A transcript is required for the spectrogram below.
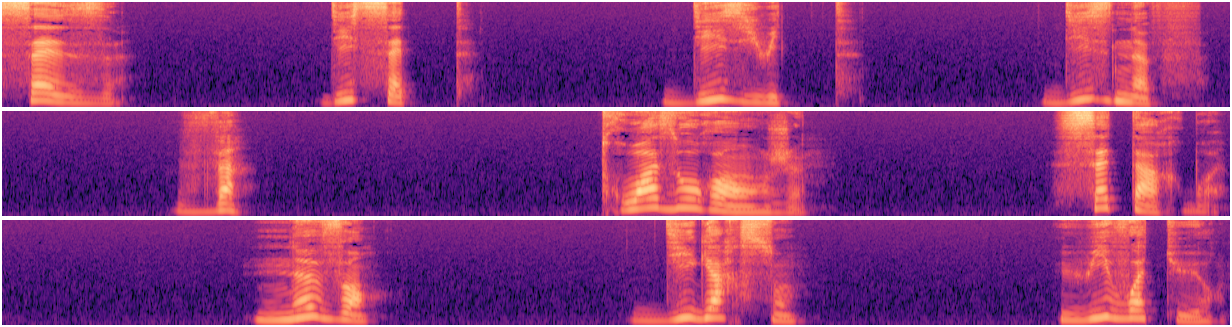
seize, dix-sept, dix-huit, dix-neuf, vingt. Trois oranges, sept arbres, neuf ans, dix garçons, huit voitures.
